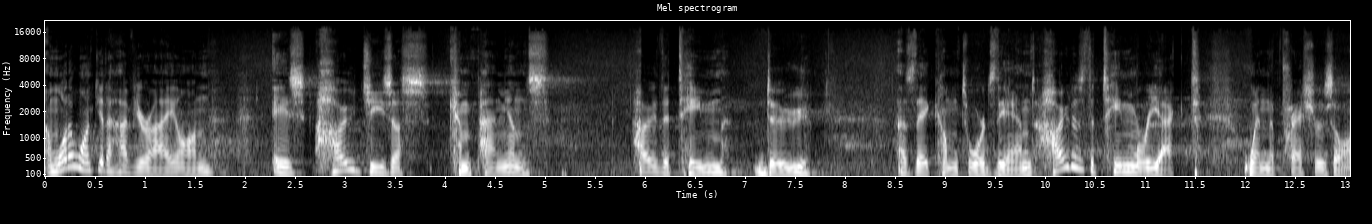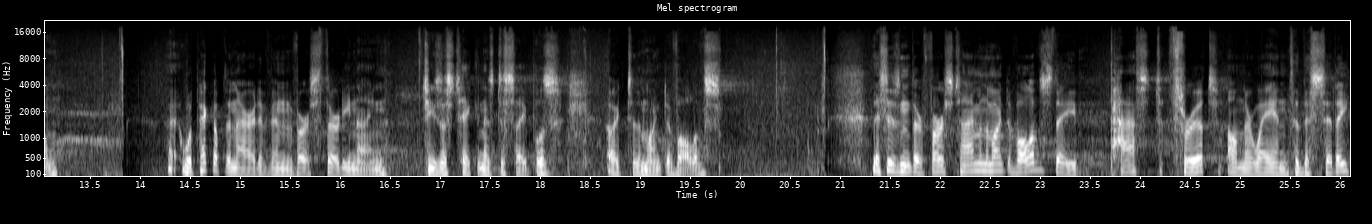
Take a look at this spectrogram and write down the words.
And what I want you to have your eye on is how Jesus' companions, how the team do as they come towards the end. How does the team react when the pressure's on? Uh, we'll pick up the narrative in verse 39. Jesus taking his disciples out to the Mount of Olives. This isn't their first time in the Mount of Olives. They passed through it on their way into the city.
